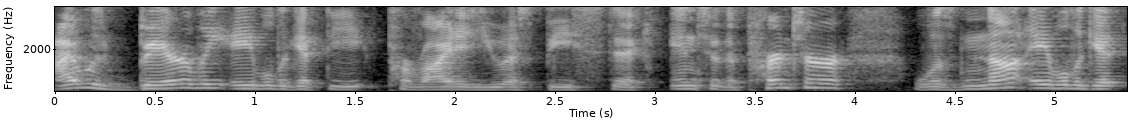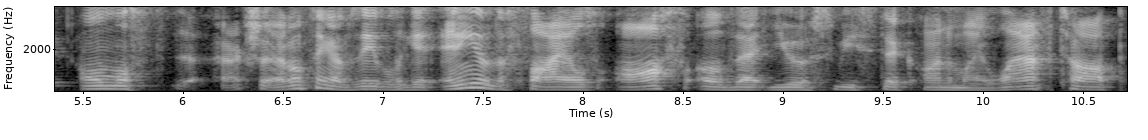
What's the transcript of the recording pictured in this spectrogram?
I was barely able to get the provided USB stick into the printer, was not able to get almost, actually, I don't think I was able to get any of the files off of that USB stick onto my laptop.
